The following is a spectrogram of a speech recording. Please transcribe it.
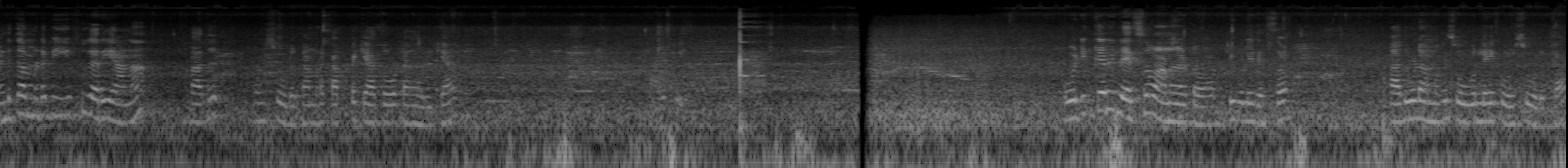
അടുത്ത് നമ്മുടെ ബീഫ് കറിയാണ്. അപ്പം അത് ഒഴിച്ചു കൊടുക്കാം. നമ്മുടെ കപ്പയ്ക്കകത്തോട്ട് അങ്ങ് ഒഴിക്കാം. ഒഴിക്കറി രസമാണ് കേട്ടോ. അടിപൊളി രസം. അതുകൂടെ നമുക്ക് ചോറിലേക്ക് ഒഴിച്ചു കൊടുക്കാം.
